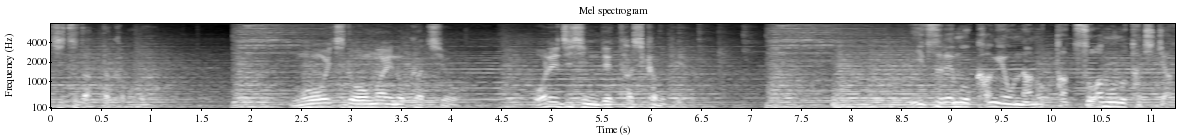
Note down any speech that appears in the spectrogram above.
術だったかもな。もう一度お前の価値を俺自身で確かめてやる。いずれも影を名乗ったつわものたちじゃぜ。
